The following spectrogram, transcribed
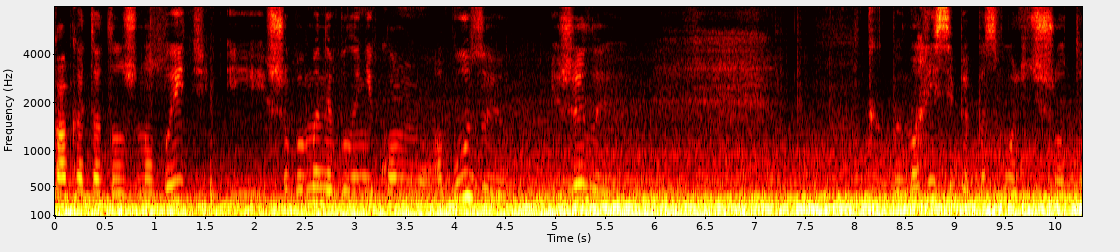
як це должно бути, і щоб ми не були нікому обузою і жили, как бы могли себе позволить что-то.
